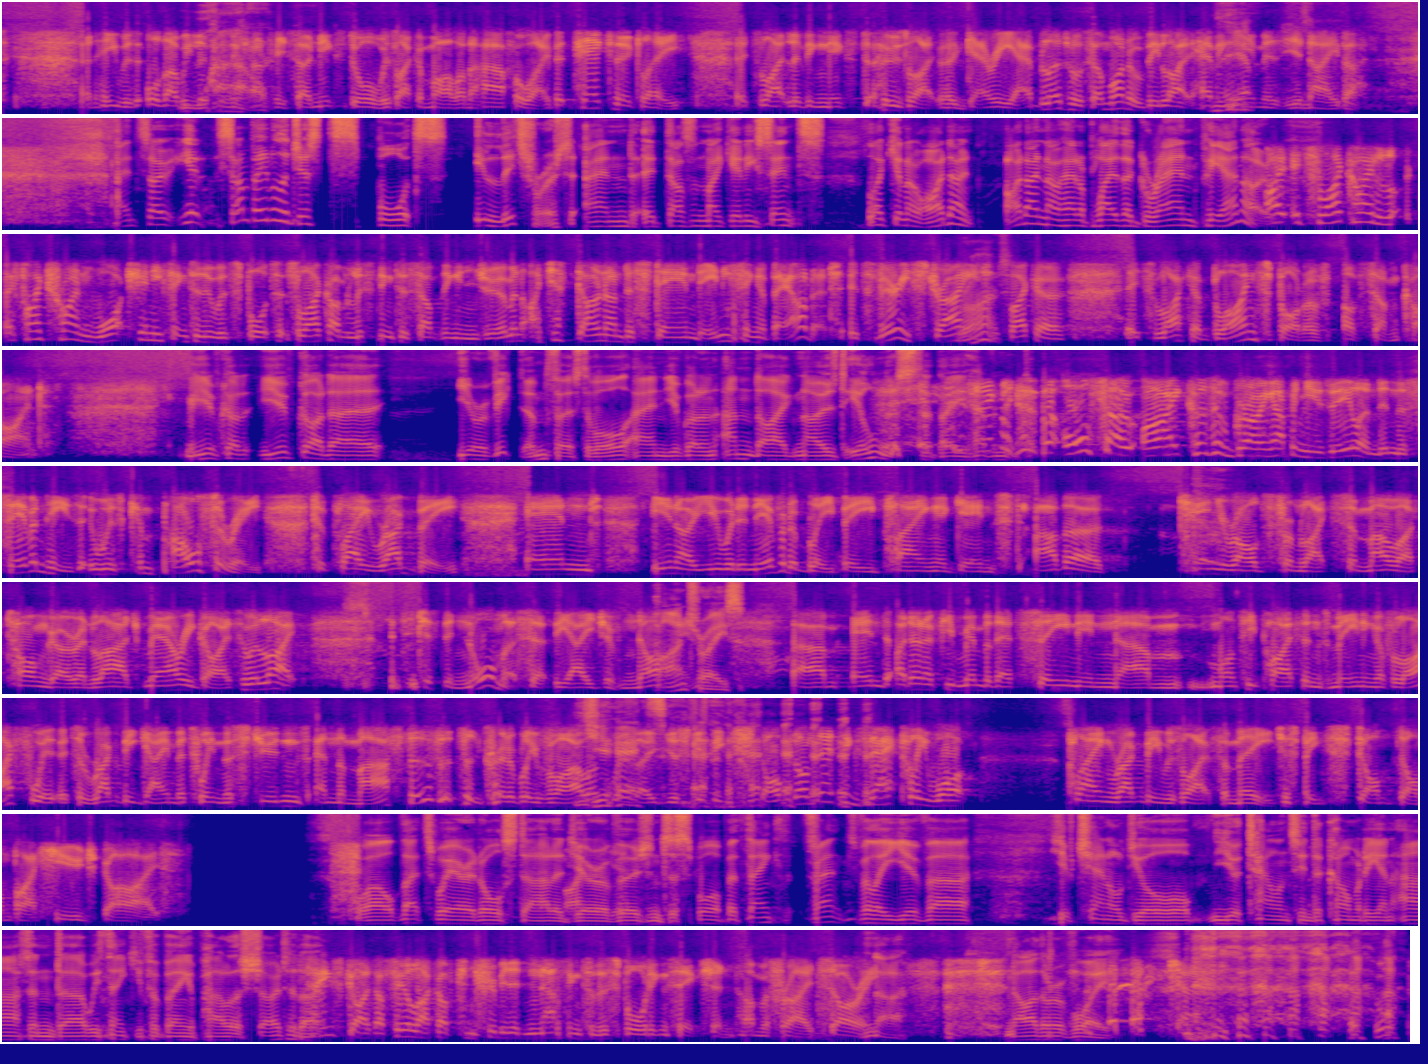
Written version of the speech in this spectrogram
and he was. Although we lived in the country, so next door was like a mile and a half away. But technically, it's like living next. to Who's like uh, Gary Ablett or someone? It would be like having Yep. him as your neighbour. and so, yeah, some people are just sports illiterate, and it doesn't make any sense. Like you know, I don't, I don't know how to play the grand piano. I, it's like I, if I try and watch anything to do with sports, it's like I'm listening to something in German. I just don't understand anything about it. It's very strange. Right. It's like a, it's like a blind spot of, of some kind. you've got, you've got a. You're a victim, first of all, and you've got an undiagnosed illness that they Exactly. haven't. But also, I, because of growing up in New Zealand in the 70s, it was compulsory to play rugby. And, you know, you would inevitably be playing against other 10 year olds from like Samoa, Tonga, and large Maori guys who are like just enormous at the age of nine. Pine trees. Um, and I don't know if you remember that scene in um, Monty Python's Meaning of Life, where it's a rugby game between the students and the masters. It's incredibly violent, yes. where they just get being stomped on. That's exactly what playing rugby was like for me, just being stomped on by huge guys. Well, that's where it all started. Might Your aversion to sport, but thank, thankfully, you've uh, you've channeled your your talents into comedy and art, and uh, we thank you for being a part of the show today. Thanks, guys. I feel like I've contributed nothing to the sporting section, I'm afraid. Sorry. No, neither have we.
